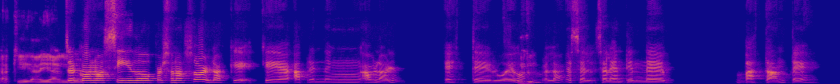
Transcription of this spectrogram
aquí hay algo. Yo he conocido personas sordas que, que aprenden a hablar este, luego, ¿verdad? Que se, se, les entiende bastante,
